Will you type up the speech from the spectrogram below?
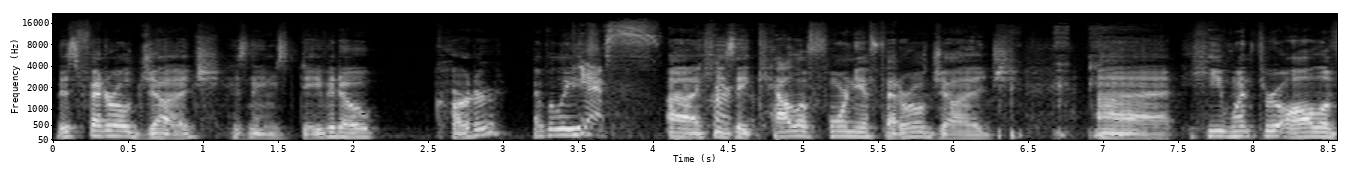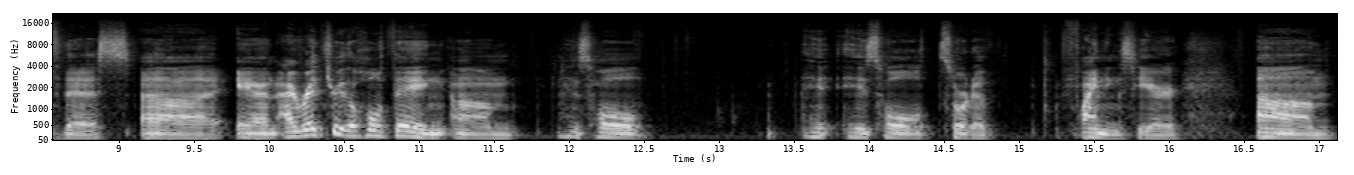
This federal judge, his name's David O. Carter, I believe. Yes, Uh, he's a California federal judge. Uh, he went through all of this, uh, and I read through the whole thing. Um, his whole his whole sort of findings here. Um,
